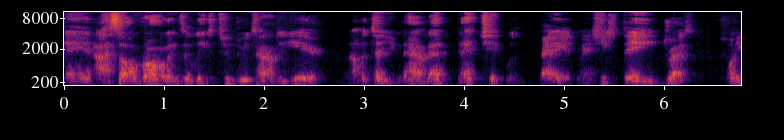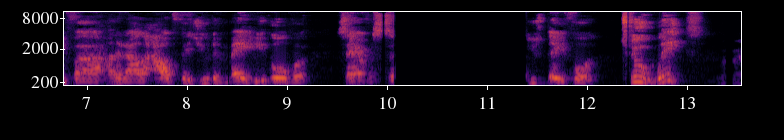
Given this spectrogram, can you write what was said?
and I saw Rawlings at least two, three times a year. I'm gonna tell you now that that chick was bad, man. She stayed dressed twenty five hundred dollar outfits. You the mayor, you go over San Francisco, you stay for two weeks. right.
